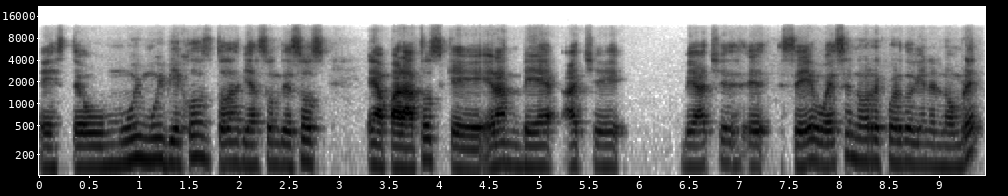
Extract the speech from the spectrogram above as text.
este, o muy, muy viejos, todavía son de esos eh, aparatos que eran VH, VHC o ese, no recuerdo bien el nombre,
